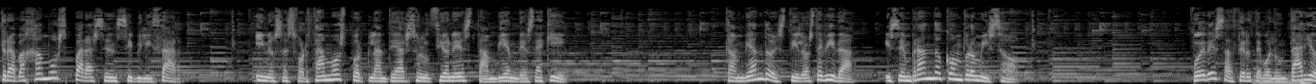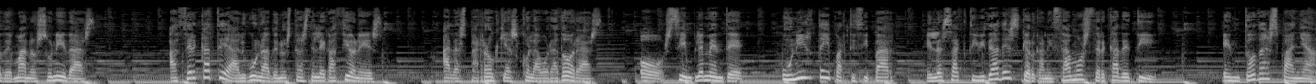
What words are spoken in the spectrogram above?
Trabajamos para sensibilizar y nos esforzamos por plantear soluciones también desde aquí, cambiando estilos de vida y sembrando compromiso. Puedes hacerte voluntario de Manos Unidas. Acércate a alguna de nuestras delegaciones, a las parroquias colaboradoras o simplemente unirte y participar en las actividades que organizamos cerca de ti, en toda España.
